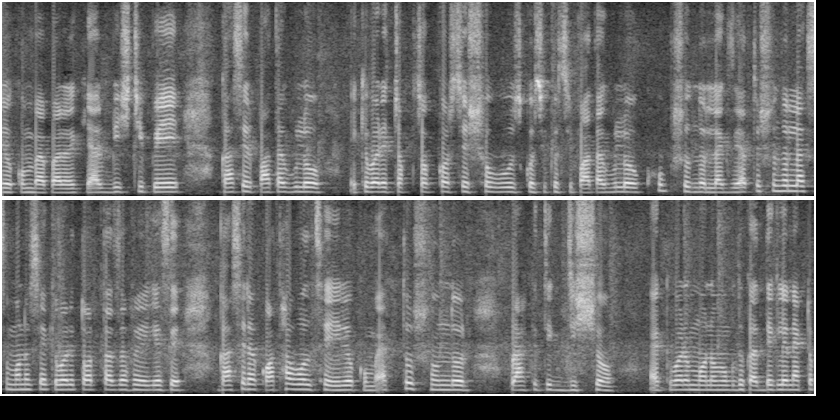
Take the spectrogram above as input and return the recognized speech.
এরকম ব্যাপার আর কি। আর বৃষ্টি পেয়ে গাছের পাতাগুলো একেবারে চকচক করছে, সবুজ কচি কচি পাতাগুলো। খুব সুন্দর লাগছে, এত সুন্দর লাগছে, মনে হচ্ছে একেবারে তরতাজা হয়ে গেছে। গাছেরা কথা বলছে এরকম, এত সুন্দর প্রাকৃতিক দৃশ্য, একেবারে মনোমুগ্ধকার। দেখলেন একটা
